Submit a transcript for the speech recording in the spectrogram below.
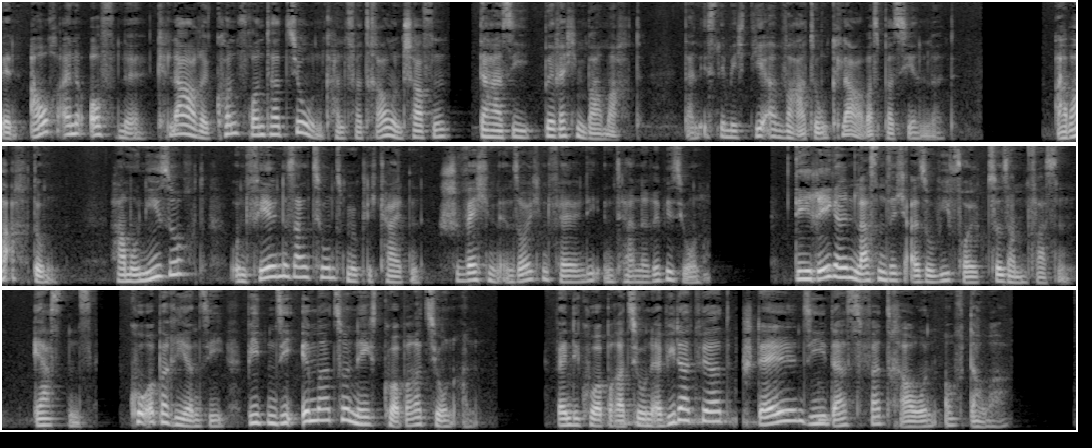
Denn auch eine offene, klare Konfrontation kann Vertrauen schaffen, da sie berechenbar macht. Dann ist nämlich die Erwartung klar, was passieren wird. Aber Achtung! Harmoniesucht und fehlende Sanktionsmöglichkeiten schwächen in solchen Fällen die interne Revision. Die Regeln lassen sich also wie folgt zusammenfassen. Erstens. Kooperieren Sie, bieten Sie immer zunächst Kooperation an. Wenn die Kooperation erwidert wird, stellen Sie das Vertrauen auf Dauer.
